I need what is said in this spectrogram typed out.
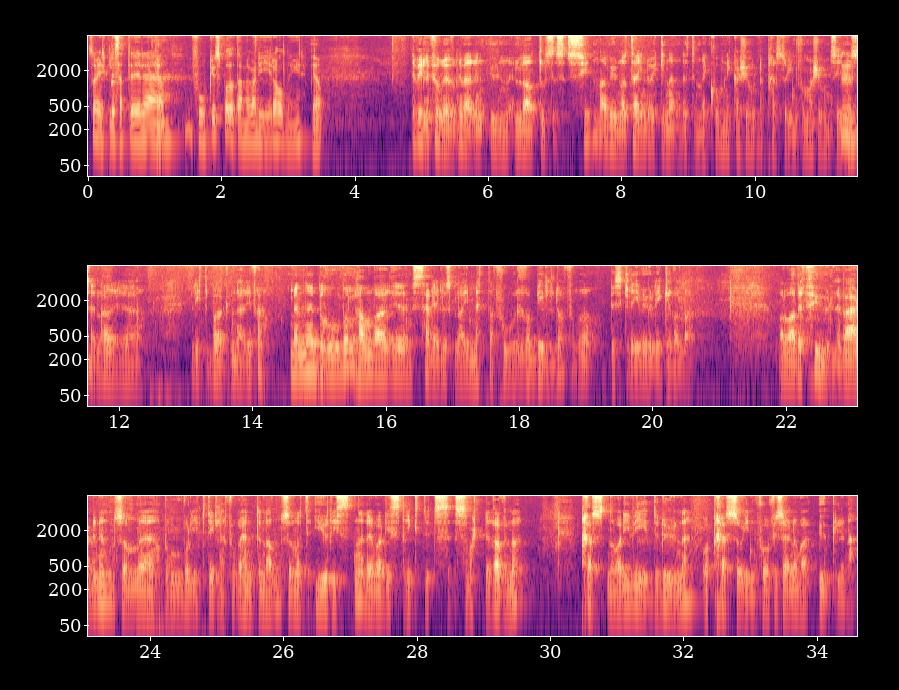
som virkelig setter eh, ja. fokus på dette med verdier og holdninger. Ja. Det ville for øvrig være en unnlatelsessynd av undertegnede å ikke nevne dette med kommunikasjon, press og informasjon, siden mm. jeg selv har eh, litt bakgrunn derifra. Men eh, Brovold han var eh, særdeles glad i metaforer og bilder for å beskrive ulike roller. Og det var det fugleverdenen som eh, Brovold gikk til for å hente navn. Sånn at juristene, det var distriktets svarte ravner. Prestene var de hvite duene, og presse- og infooffiserene var uglene.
